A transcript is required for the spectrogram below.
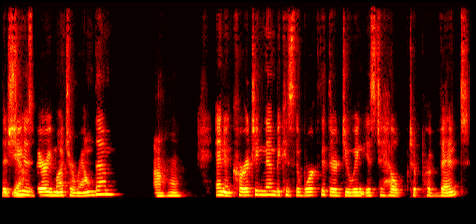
that she Yeah. is very much around them Uh-huh. and encouraging them because the work that they're doing is to help to prevent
